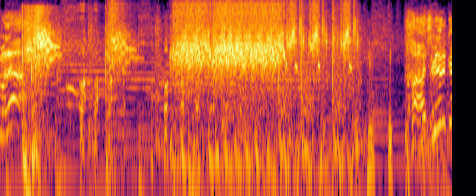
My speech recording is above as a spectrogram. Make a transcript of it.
まだ？まだ始めるか！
